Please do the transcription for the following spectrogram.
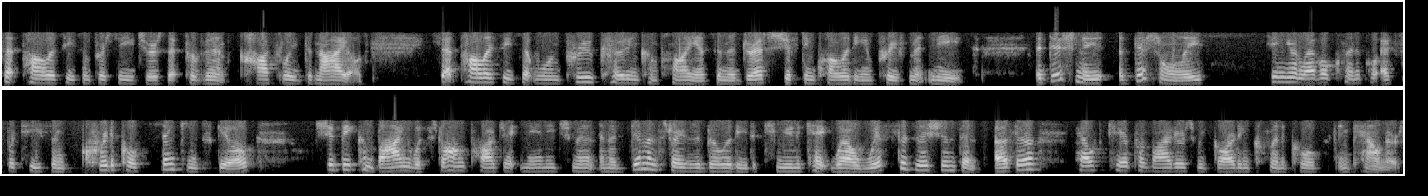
set policies and procedures that prevent costly denials. Set policies that will improve coding compliance and address shifting quality improvement needs. Additionally, additionally, senior level clinical expertise and critical thinking skills should be combined with strong project management and a demonstrated ability to communicate well with physicians and other healthcare providers regarding clinical encounters.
